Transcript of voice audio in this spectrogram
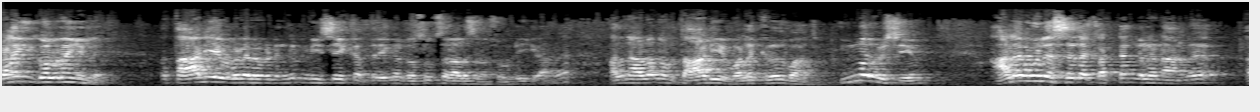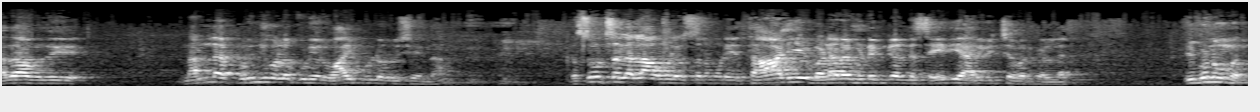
விளங்கி கொள்றோம் இல்லை. தாடியை வளர விடுங்க மீசையை கத்துறீங்க ரசூல் ஸல்லல்லாஹு சொல்லிக்கிறாங்க அதனால நம்ம தாடியை வளர்க்கிறது வாஜிப் இன்னொரு விஷயம் அளவுல சில கட்டங்களை நாங்கள் அதாவது நல்ல புரிஞ்சு கொள்ளக்கூடிய ஒரு வாய்ப்புள்ள ஒரு விஷயம் தான் ரசூல் சல்லா அலைஹி வஸல்லமுடைய தாடியை வளர விடுங்க என்ற செய்தியை அறிவிச்சவர்கள் இபுனுமர்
